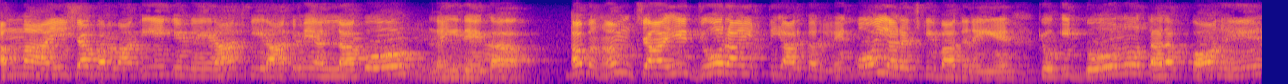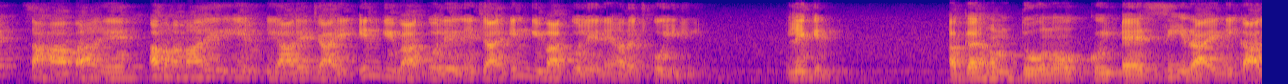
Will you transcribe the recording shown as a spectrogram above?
अम्मा आयशा फरमाती है कि मेराज की रात में अल्लाह को नहीं देखा। अब हम चाहे जो राय इख्तियार कर लें, कोई अरज की बात नहीं है, क्योंकि दोनों तरफ़ कौन है? सहाबा है, अब हमारे लिए इख्तियार है चाहे इनकी बात को ले लें, चाहे इनकी बात को ले लें, हरज कोई नहीं। लेकिन अगर हम दोनों कोई ऐसी राय निकाल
